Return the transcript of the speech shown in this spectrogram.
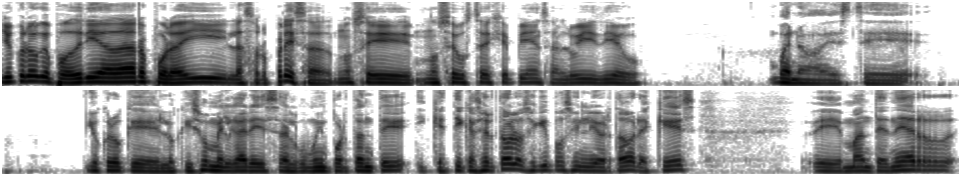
yo creo que podría dar por ahí la sorpresa. No sé, no sé ustedes qué piensan, Luis, Diego. Bueno, este, yo creo que lo que hizo Melgar es algo muy importante y que tiene que hacer todos los equipos en Libertadores, que es eh, mantener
